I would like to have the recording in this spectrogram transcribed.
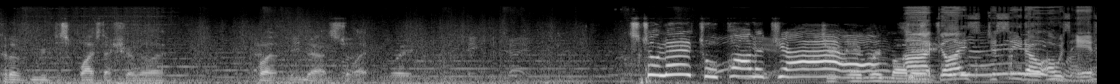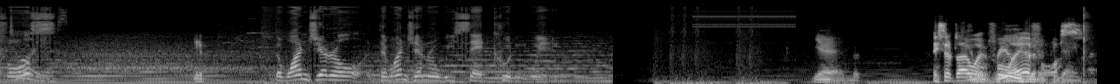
could have moved the supply stash over there. But yeah, it's too late. Wait. Keep the change. It's too late to apologize. To everybody. Uh, guys, just so you know, I was Air Force. Yep. The one general, the one general we said couldn't win. Yeah, but Except I went were full really Air the Force. game.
